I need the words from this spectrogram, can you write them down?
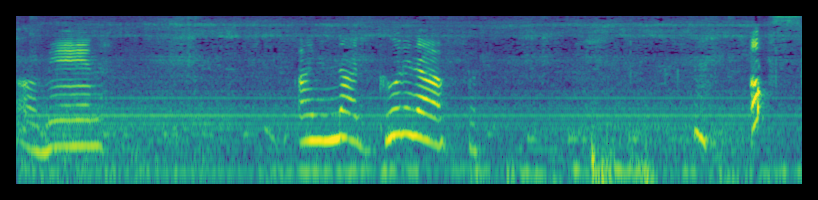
Oh man. I'm not good enough. Oops.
